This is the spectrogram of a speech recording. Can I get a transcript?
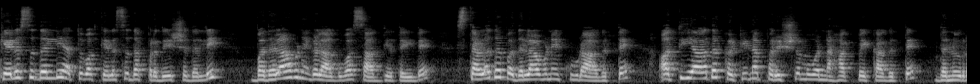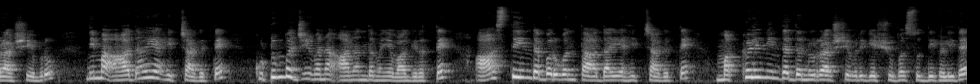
ಕೆಲಸದಲ್ಲಿ ಅಥವಾ ಕೆಲಸದ ಪ್ರದೇಶದಲ್ಲಿ ಬದಲಾವಣೆಗಳಾಗುವ ಸಾಧ್ಯತೆ ಇದೆ. ಸ್ಥಳದ ಬದಲಾವಣೆ ಕೂಡ ಆಗುತ್ತೆ. ಅತಿಯಾದ ಕಠಿಣ ಪರಿಶ್ರಮವನ್ನು ಹಾಕಬೇಕಾಗತ್ತೆ ಧನುರಾಶಿಯವರು ನಿಮ್ಮ ಆದಾಯ ಹೆಚ್ಚಾಗುತ್ತೆ. ಕುಟುಂಬ ಜೀವನ ಆನಂದಮಯವಾಗಿರುತ್ತೆ. ಆಸ್ತಿಯಿಂದ ಬರುವಂತ ಆದಾಯ ಹೆಚ್ಚಾಗುತ್ತೆ. ಮಕ್ಕಳಿನಿಂದ ಧನುರಾಶಿಯವರಿಗೆ ಶುಭ ಸುದ್ದಿಗಳಿದೆ.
